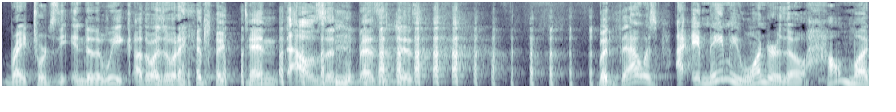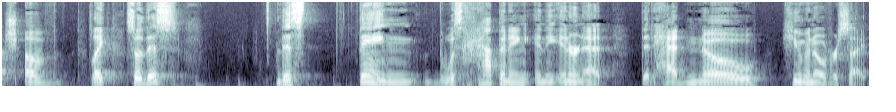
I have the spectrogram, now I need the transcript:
right towards the end of the week. Otherwise, I would have had like ten thousand messages. But that was I, it. Made me wonder though how much of like so this this thing was happening in the internet that had no human oversight.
